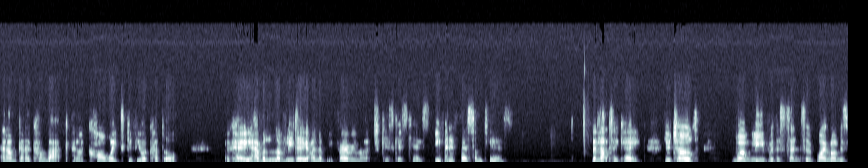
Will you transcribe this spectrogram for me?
and I'm going to come back and I can't wait to give you a cuddle. Okay, have a lovely day. I love you very much. Kiss, kiss, kiss. Even if there's some tears, then that's okay. Your child won't leave with a sense of my mum is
